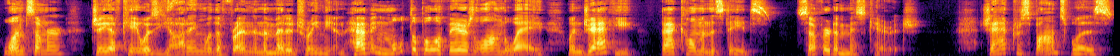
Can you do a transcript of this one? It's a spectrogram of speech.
One summer, JFK was yachting with a friend in the Mediterranean, having multiple affairs along the way, when Jackie, back home in the States, suffered a miscarriage. Jack's response was,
